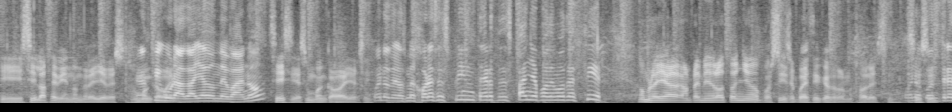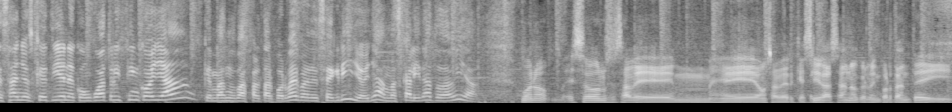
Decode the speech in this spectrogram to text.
y sí lo hace bien donde le lleves. ha figurado allá donde va, ¿no? Sí, sí, es un buen caballo, sí. Bueno, de los mejores sprinters de España podemos decir. Hombre, llega el Gran Premio del Otoño, pues sí, se puede decir que es de los mejores, sí. Bueno, con tres años que tiene, con cuatro y cinco ya, ¿qué más nos va a faltar por ver? de ese grillo ya, más calidad todavía. Bueno, eso no se sabe. Mm, eh, vamos a ver, que siga sano, que es lo importante, y,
